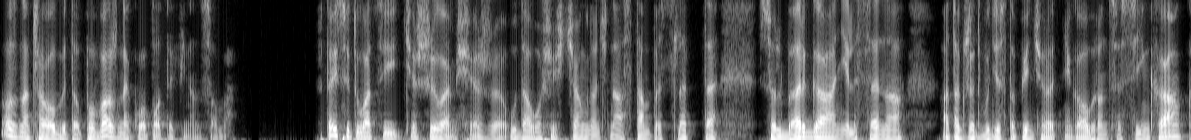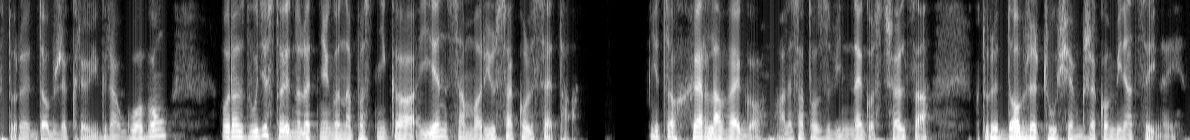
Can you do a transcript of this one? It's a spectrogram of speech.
oznaczałoby to poważne kłopoty finansowe. W tej sytuacji cieszyłem się, że udało się ściągnąć na Stampę Slette Solberga, Nielsena, a także 25-letniego obrońcę Sinkha, który dobrze krył i grał głową, oraz 21-letniego napastnika Jensa Mariusa Kolseta. Nieco herlawego, ale za to zwinnego strzelca, który dobrze czuł się w grze kombinacyjnej.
